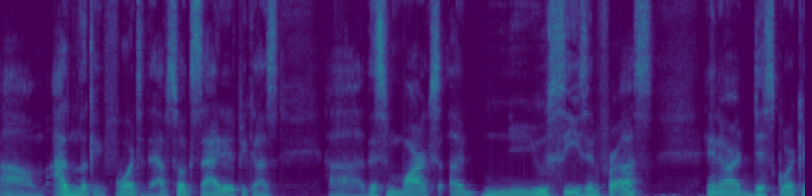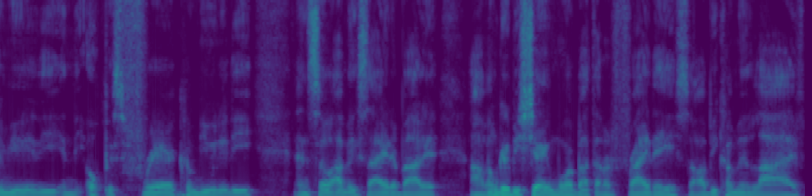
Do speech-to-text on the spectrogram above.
Um I'm looking forward to that. I'm so excited because uh this marks a new season for us in our Discord community, in the Opus Frere community. And so I'm excited about it. Um, I'm going to be sharing more about that on Friday. So I'll be coming live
